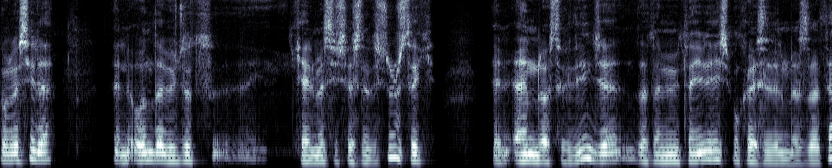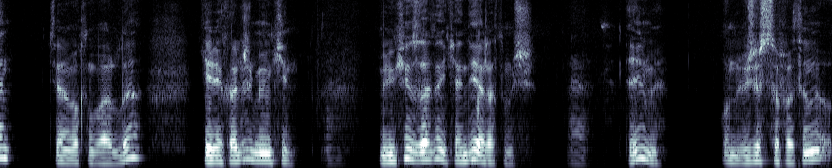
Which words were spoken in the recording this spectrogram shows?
dolayısıyla yani onu da vücut kelimesi içerisinde düşünürsek yani en rasık deyince zaten mümteniyle hiç mukayese edilmez zaten. Cenab-ı Hakk'ın varlığı geriye kalır mümkün. Mümkün zaten kendi yaratmış. Evet. Değil mi? Onun vücut sıfatını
